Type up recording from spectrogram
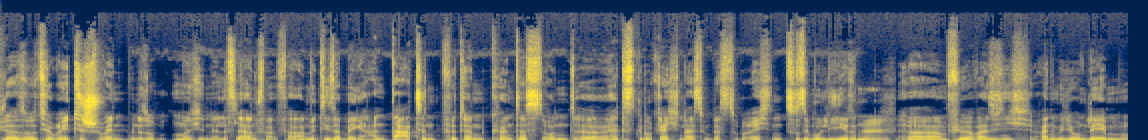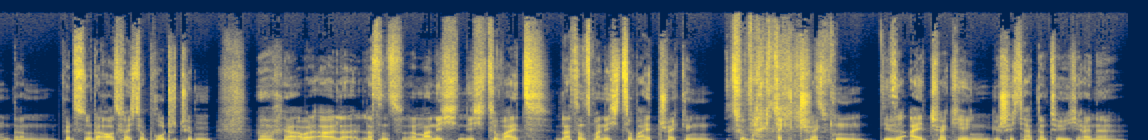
Ja, so theoretisch, wenn, wenn du so maschinelles Lernverfahren mit dieser Menge an Daten füttern könntest und äh, hättest genug Rechenleistung, das zu berechnen, zu simulieren, hm. äh, für, weiß ich nicht, eine Million Leben und dann könntest du daraus vielleicht so Prototypen. Ach ja, aber, aber lass uns mal nicht, nicht zu weit, lass uns mal nicht zu weit tracken. Zu weit. Wegtracken. Diese Eye-Tracking-Geschichte hat natürlich eine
